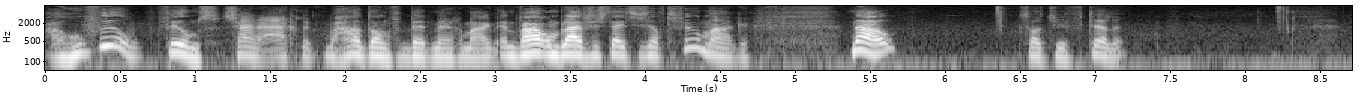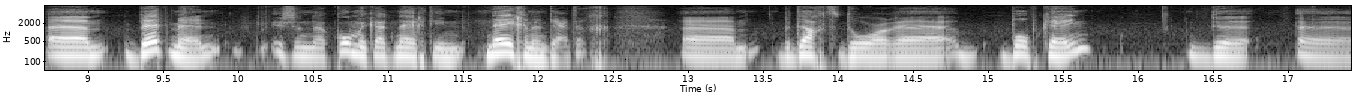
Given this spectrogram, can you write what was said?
maar hoeveel films zijn er eigenlijk überhaupt dan van Batman gemaakt? En waarom blijven ze steeds dezelfde film maken? Nou, ik zal het je vertellen. Ehm, Batman is een eh, comic uit 1939. ehm, bedacht door eh, Bob Kane. de eh,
